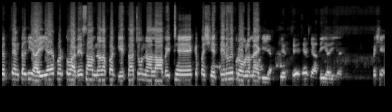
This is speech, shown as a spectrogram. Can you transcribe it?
ਦਿੱਕਤ ਤੇ ਅੰਕਲ ਜੀ ਆਈ ਹੈ ਪਰ ਤੁਹਾਡੇ ਹਿਸਾਬ ਨਾਲ ਆਪਾਂ ਗੇਤਾ ਝੋਨਾ ਲਾ ਬੈਠੇ ਕਿ ਪਛੇਤੇ ਨੂੰ ਵੀ ਪ੍ਰੋਬਲਮ ਹੈਗੀ ਹੈ? ਜਿੱਥੇ ਜੇ ਜਿਆਦੀ ਆਈ ਹੈ ਪਛੇ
